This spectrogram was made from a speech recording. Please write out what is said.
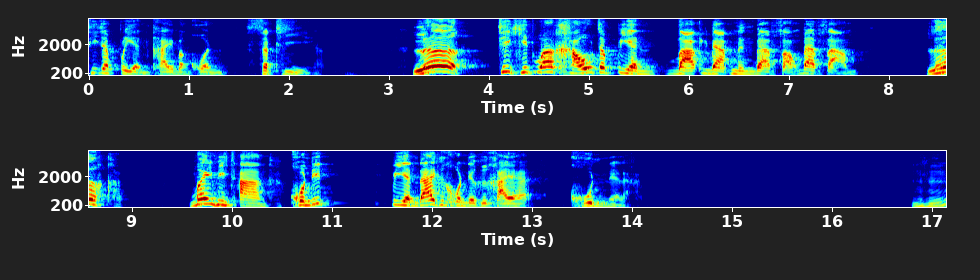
ที่จะเปลี่ยนใครบางคนสักทีครับ เลิกที่คิดว่าเขาจะเปลี่ยนแบบอีกแบบหนึ่งแบบสองแบบสามเลิกครับ ไม่มีทางคนที่เปลี่ยนได้คือคนเดียวคือใครฮะ คุณเนี่ยแหละครับ อือหือ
